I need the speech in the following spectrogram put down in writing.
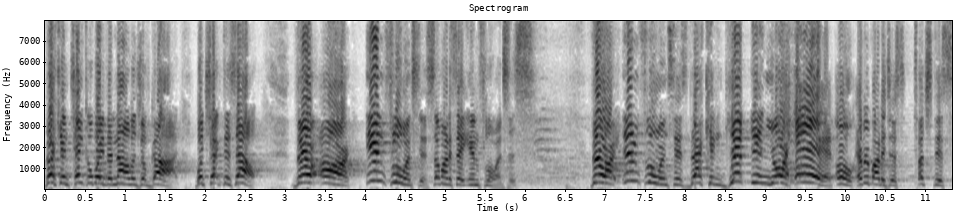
that can take away the knowledge of God. But check this out. There are influences. Somebody say influences. There are influences that can get in your head. Oh, everybody just touch this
